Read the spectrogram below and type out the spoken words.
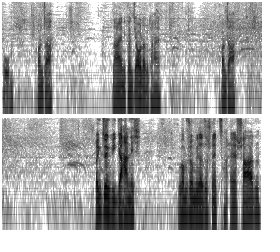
Boom. Konter. Nein, die können sich auch damit heilen. Konter. Bringt irgendwie gar nicht. Wir kommen schon wieder so schnell äh, Schaden.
